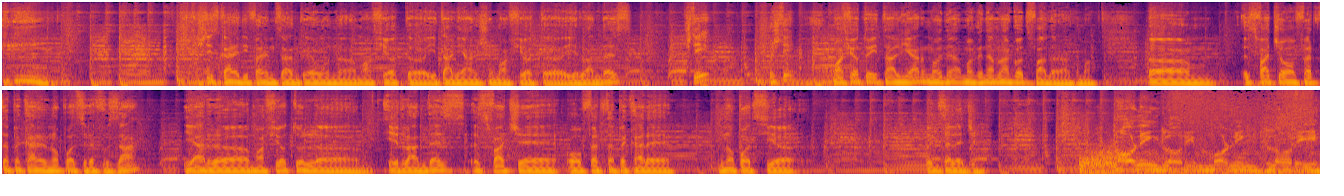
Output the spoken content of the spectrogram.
Știți care e diferența între un uh, mafiot uh, italian și un mafiot uh, irlandez? Știi? Nu știi? Mafiotul italian, mă gândeam, mă gândeam la Godfather acum uh, Îți face o ofertă pe care nu o poți refuza iar uh, mafiotul uh, irlandez îți face o ofertă pe care nu o poți uh, înțelege. Morning Glory, Morning Glory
